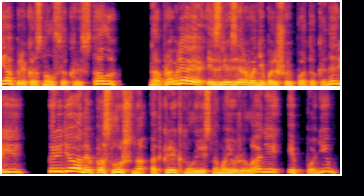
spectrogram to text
Я прикоснулся к кристаллу Направляя из резерва небольшой поток энергии, меридианы послушно откликнулись на мое желание, и по ним,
